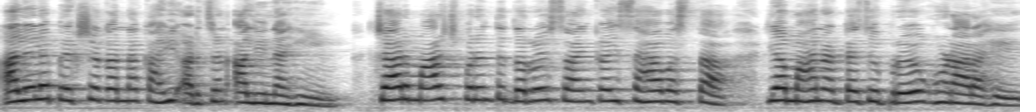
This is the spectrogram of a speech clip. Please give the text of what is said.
आलेल्या प्रेक्षकांना काही अडचण आली नाही. चार मार्च पर्यंत दररोज सायंकाळी सहा वाजता या महानाट्याचे प्रयोग होणार आहेत.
